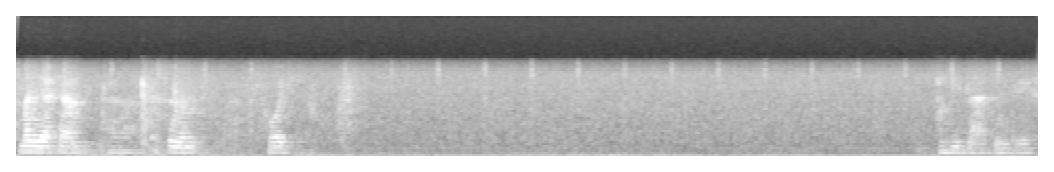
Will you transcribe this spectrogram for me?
Mennyekem, köszönöm, hogy hogy itt lehetünk és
